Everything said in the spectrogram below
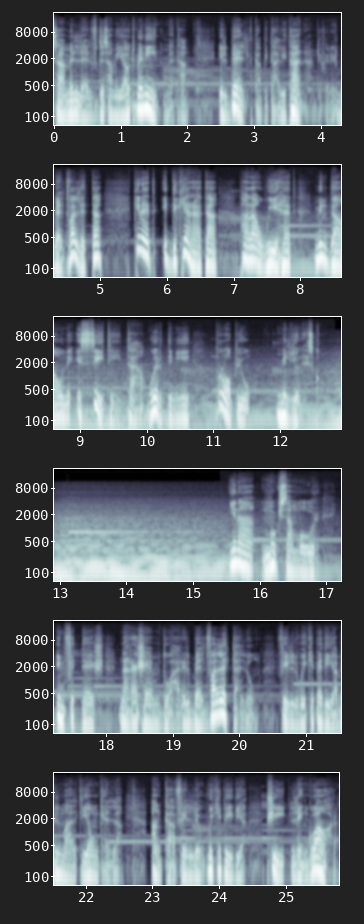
sa mill-1980 meta il-belt kapitali tagħna, ġifier il-belt Valletta, kienet iddikjarata bħala wieħed minn dawn is-siti ta' wirdinji propju mill-UNESCO. Jiena mhux sammur infittex Nara x'hemm dwar il-Belt Valletta llum fil-Wikipedija bil-Malti jew nkella anka fil-Wikipedia b'xi lingwa oħra.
